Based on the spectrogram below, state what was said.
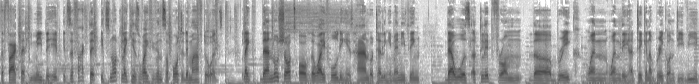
the fact that he made the hit, it's the fact that it's not like his wife even supported him afterwards. Like, there are no shots of the wife holding his hand or telling him anything. There was a clip from the break when when they had taken a break on TV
